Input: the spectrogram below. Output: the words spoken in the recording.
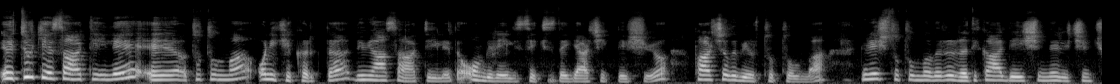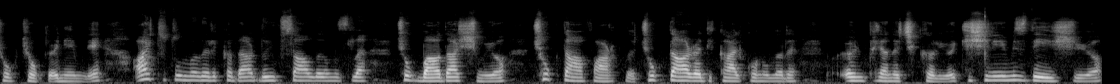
Evet, Türkiye saatiyle e, tutulma 12.40'da, dünya saatiyle de 11.58'de gerçekleşiyor. Parçalı bir tutulma. Güneş tutulmaları radikal değişimler için çok çok önemli. Ay tutulmaları kadar duygusallığımızla çok bağdaşmıyor. Çok daha farklı, çok daha radikal konuları ön plana çıkarıyor. Kişiliğimiz değişiyor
